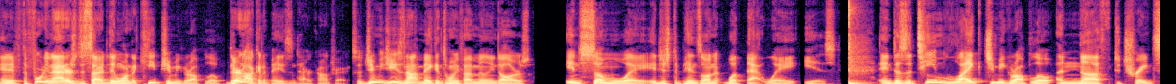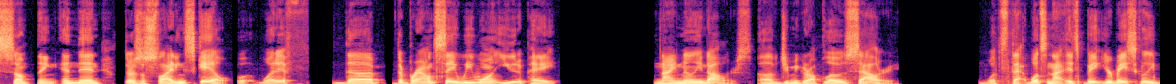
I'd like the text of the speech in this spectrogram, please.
And if the 49ers decide they want to keep Jimmy Garoppolo, they're not going to pay his entire contract. So Jimmy G is not making $25 million in some way. It just depends on what that way is. And does a team like Jimmy Garoppolo enough to trade something? And then there's a sliding scale. What if the the Browns say we want you to pay nine million dollars of Jimmy Garoppolo's salary. What's that? What's not? It's ba- you're basically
